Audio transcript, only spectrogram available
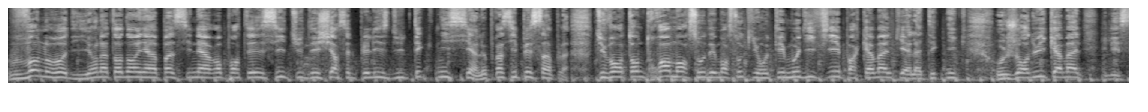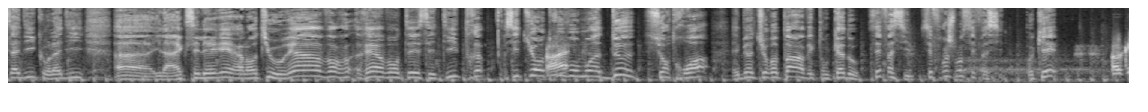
vendredi. En attendant, il y a un pass ciné à remporter si tu déchires cette playlist du technicien. Le principe est simple. Tu vas entendre trois morceaux, des morceaux qui ont été modifiés par Kamal qui a la technique. Aujourd'hui, Kamal, il est sadique, on l'a dit. Euh, il a accéléré, ralenti ou réinven- réinventé ses titres. Si tu en trouves au moins deux sur trois, eh bien tu repars avec ton cadeau. C'est facile. C'est franchement c'est facile. Ok? Ok.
